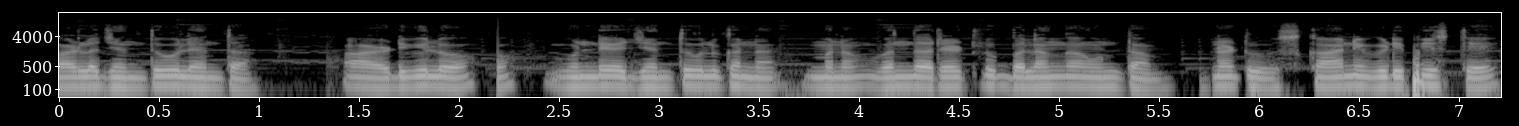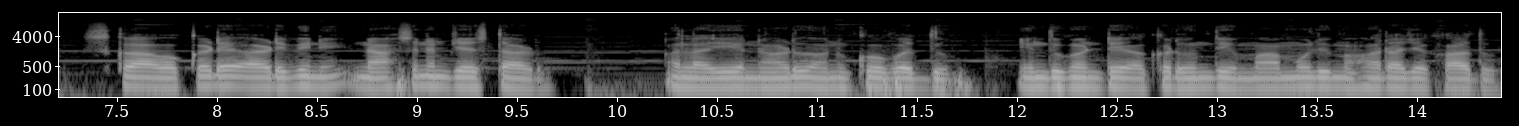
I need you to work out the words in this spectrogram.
వాళ్ళ జంతువులు ఎంత? ఆ అడవిలో ఉండే జంతువుల కన్నా మనం వంద రెట్లు బలంగా ఉంటాం. అన్నట్టు స్కాని విడిపిస్తే స్కా ఒక్కడే అడవిని నాశనం చేస్తాడు. అలా ఏనాడు అనుకోవద్దు. ఎందుకంటే అక్కడ ఉంది మామూలు మహారాజా కాదు.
